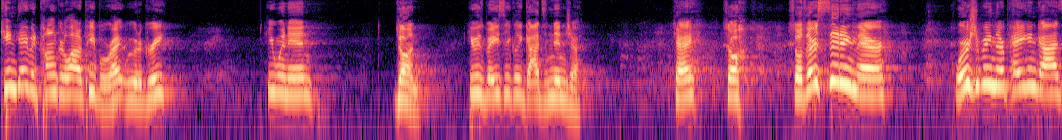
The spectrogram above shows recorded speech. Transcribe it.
King David conquered a lot of people, right? We would agree? He went in, done. He was basically God's ninja. Okay? So, so they're sitting there worshiping their pagan gods,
